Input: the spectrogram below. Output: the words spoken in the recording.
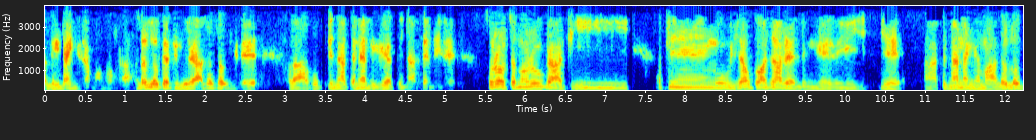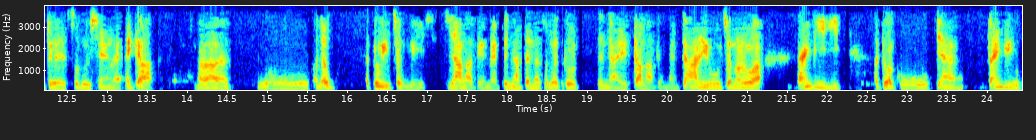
အလိလိုက်နေတာမှမဟုတ်တာ အလုပ်လုပ်တဲ့လူတွေက အလုပ်လုပ်နေတယ်ဟလာဟိုပညာသင်တဲ့လူတွေက ပညာသင်နေတယ် ဆိုတော့ ကျွန်တော်တို့က ဒီအပြင်ကို ရောက်သွားကြတဲ့ လူငယ်တွေ ရဲ့အာပညာနိုင်ငံမှာအလုပ်လုပ်တယ်ဆိုလို့ရှိရင်လည်းအဲ့ကအာဟိုအလုပ်အတွေ့အကြုံတွေရလာတယ်မယ်ပညာသင်တယ်ဆိုလည်းသူတို့ပညာရေးတက်လာတယ်မယ်ဒါတွေကိုကျွန်တော်တို့ကတိုင်းပြည်အတွက်ကိုပြန်တိုင်းပြည်ကို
